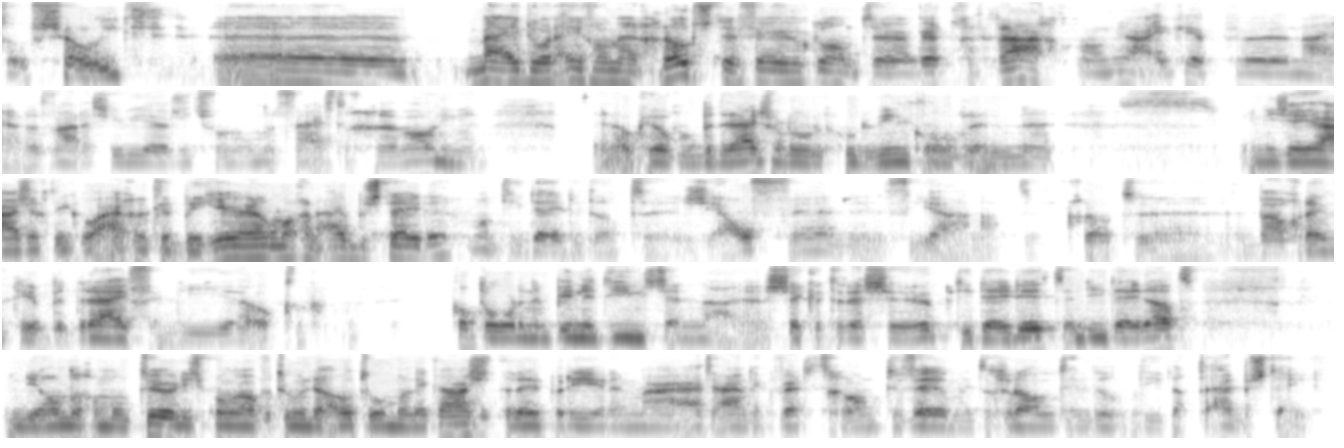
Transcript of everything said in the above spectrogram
of zoiets uh, mij door een van mijn grootste verhuurklanten werd gevraagd van ja, ik heb, uh, nou ja, dat waren serieus iets van 150 uh, woningen. En ook heel veel bedrijfsomroepen, goede winkels en en die zei, ja, hij zegt, ik wil eigenlijk het beheer helemaal gaan uitbesteden. Want die deden dat uh, zelf, hè, via een groot uh, bedrijf. En die uh, ook kantoren en binnendienst en nou, secretaresse Hup, die deed dit en die deed dat. En die handige monteur die sprong af en toe in de auto om een lekkage te repareren. Maar uiteindelijk werd het gewoon te veel met te groot en wilde die dat uitbesteden.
